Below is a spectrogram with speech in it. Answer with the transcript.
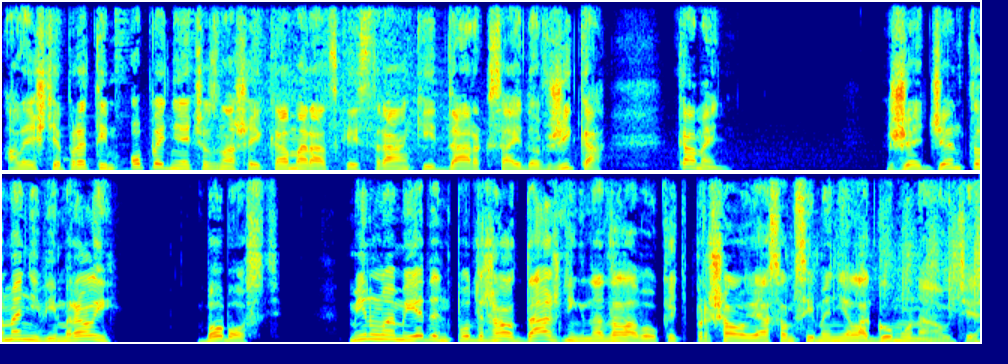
ale ešte predtým opäť niečo z našej kamarádskej stránky Dark Side of Žika. Kameň. Že gentlemani vymreli? Bobosť. Minulé mi jeden podržal dážnik nad hlavou, keď pršalo, ja som si menila gumu na aute.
